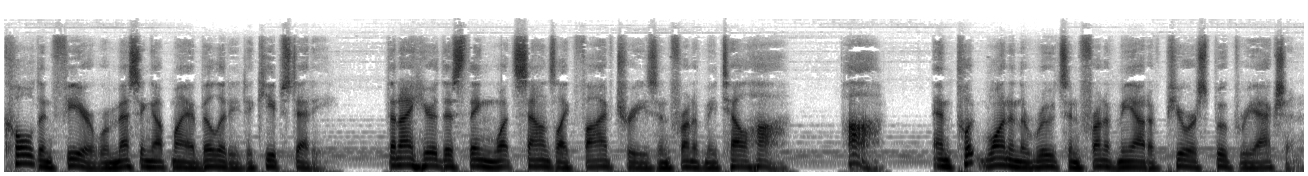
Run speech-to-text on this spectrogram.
Cold and fear were messing up my ability to keep steady. Then I hear this thing what sounds like five trees in front of me tell ha. Ha! And put one in the roots in front of me out of pure spooked reaction.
